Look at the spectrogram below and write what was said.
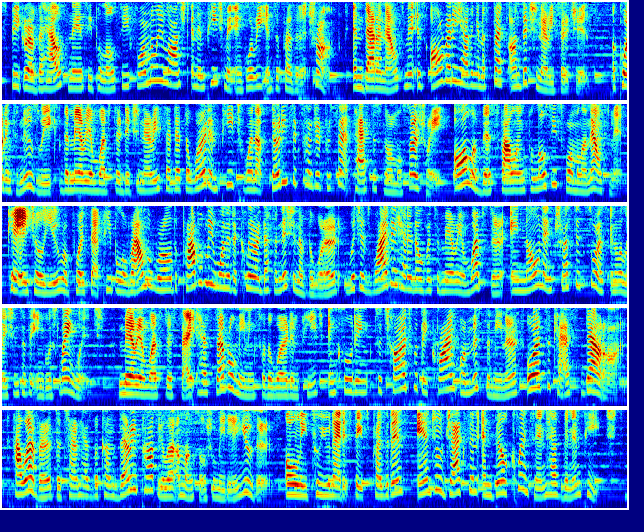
Speaker of the House Nancy Pelosi formally launched an impeachment inquiry into President Trump, and that announcement is already having an effect on dictionary searches. According to Newsweek, the Merriam Webster dictionary said that the word impeach went up 3,600% past its normal search rate. All of this following Pelosi's formal announcement. KHOU reports that people around the world probably wanted a clearer definition of the word, which is why they headed over to Merriam Webster, a known and trusted source in relation to the English language. Merriam Webster's site has several meanings for the word impeach, including to charge with a crime or misdemeanor or to cast doubt on. However, the term has become very popular among social media users. Only two United States presidents, Andrew Jackson and Bill Clinton, have been impeached.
